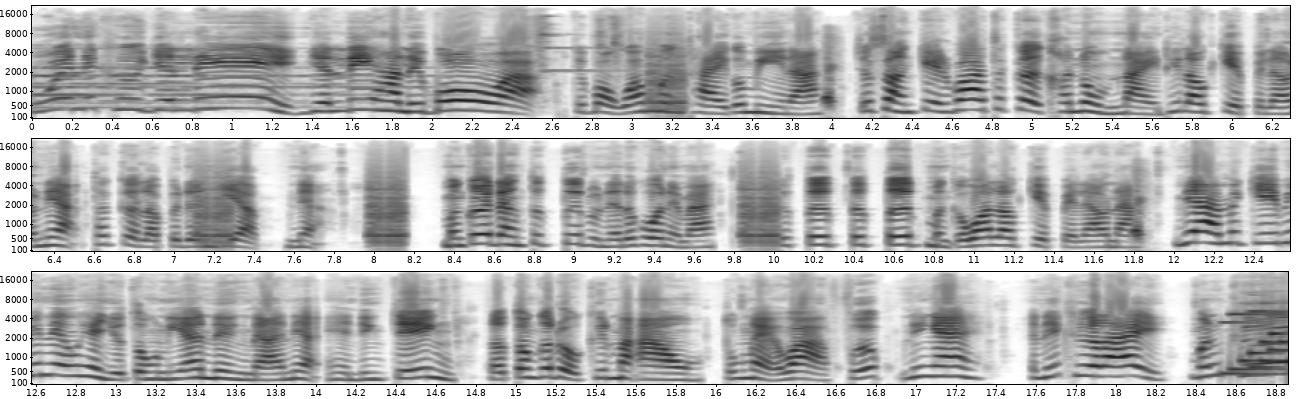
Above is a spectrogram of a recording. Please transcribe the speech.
อุ้ยนี่คือเยลลี่เยลลี่ฮาริโบอะ จะบอกว่าเมืองไทยก็มีนะ จะสังเกตว่าถ้าเกิดขนมไหนที่เราเก็บไปแล้วเนี่ย ถ้าเกิดเราไปเดินเหยียบเนี่ยมันก็ดังตืดๆแบบนี้ทุกคนเห็นไหมตืดๆตืดๆเหมือนกับว่าเราเก็บไปแล้วนะเนี่ยเมื่อกี้พี่นิวเห็นอยู่ตรงนี้อันหนึ่งนะเนี่ยเห็นจริง ๆ เราต้องกระโดดขึ้นมาเอา ตรงไหนวะฟึบนี่ไง อันนี้คืออะไรมันคือ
